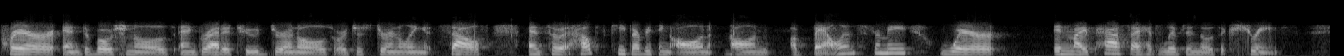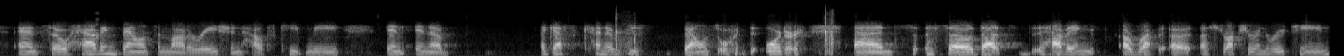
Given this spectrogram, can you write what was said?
prayer and devotionals and gratitude journals or just journaling itself. And so it helps keep everything on on a balance for me where in my past I had lived in those extremes. And so having balance and moderation helps keep me in in a I guess kind of just balanced order. And so that's having a, rep, a, a structure and routine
